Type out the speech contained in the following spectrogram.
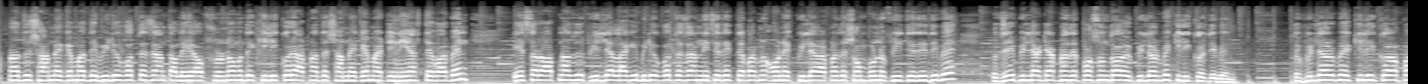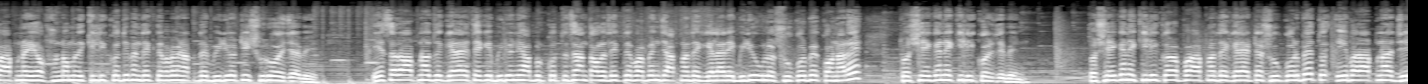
আপনারা যদি সামনে ক্যামেরা দিয়ে ভিডিও করতে চান, তাহলে এই অপশনের মধ্যে ক্লিক করে আপনাদের সামনে ক্যামেরাটি নিয়ে আসতে পারবেন। এছাড়াও আপনারা যদি ফিল্টার লাগিয়ে ভিডিও করতে চান, নিচে দেখতে পারবেন অনেক ফিল্টার আপনাদের সম্পূর্ণ ফ্রিতে দিয়ে দিবে। তো যে ফিল্টারটি আপনাদের পছন্দ হয় ওই ফিল্টার উপরে ক্লিক করে দিবেন। তো ফিল্টার উপরে ক্লিক করার পর আপনার এই অপশনের মধ্যে ক্লিক করে দিবেন, দেখতে পাবেন আপনাদের ভিডিওটি শুরু হয়ে যাবে। এছাড়াও আপনারা যদি গ্যালারি থেকে ভিডিও নিয়ে আপলোড করতে চান, তাহলে দেখতে পাবেন যে আপনাদের গ্যালারি ভিডিওগুলো শু করবে কর্নারে তো সেইখানে ক্লিক করে দেবেন। তো সেইখানে ক্লিক করার পর আপনাদের গ্যালারিটা শু করবে। তো এবার আপনারা যে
